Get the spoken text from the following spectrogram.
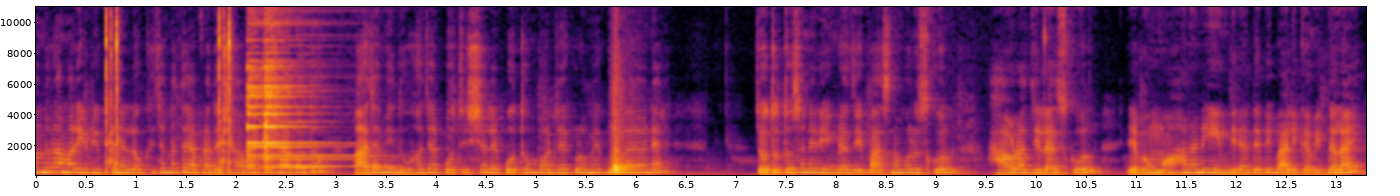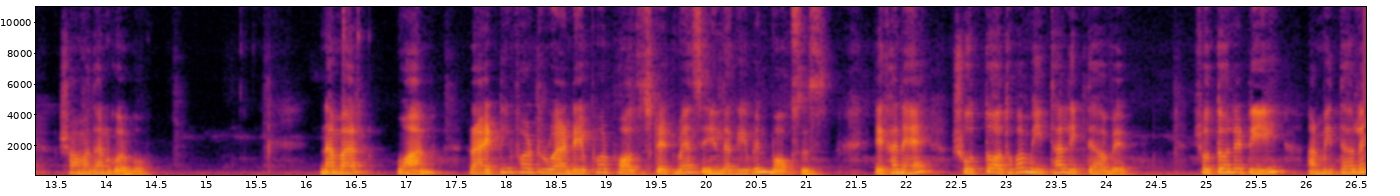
বন্ধুরা, আমার ইউটিউব চ্যানেল লক্ষ্মী জান্নাতে আপনাদের সবাইকে স্বাগত। আজ আমি দু হাজার পঁচিশ সালের প্রথম পর্যায়ক্রমিক মূল্যায়নের চতুর্থ শ্রেণির ইংরাজি পাঁচ নম্বর স্কুল, হাওড়া জেলা স্কুল এবং মহারানী ইন্দিরা দেবী বালিকা বিদ্যালয় সমাধান করব। Number one, writing for true and A for false statements in the given boxes. এখানে সত্য অথবা মিথ্যা লিখতে হবে। সত্য হলে টি আর মিথ্যা হলে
